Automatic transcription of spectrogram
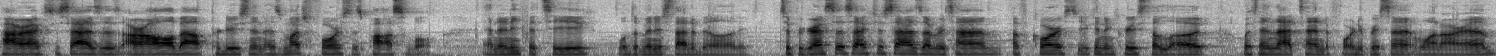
Power exercises are all about producing as much force as possible, and any fatigue will diminish that ability. To progress this exercise over time, of course, you can increase the load within that 10 to 40% 1RM.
